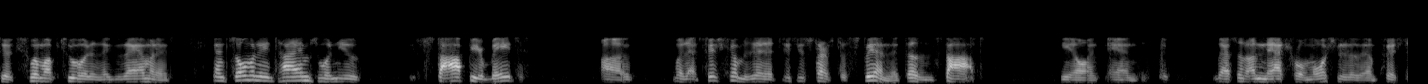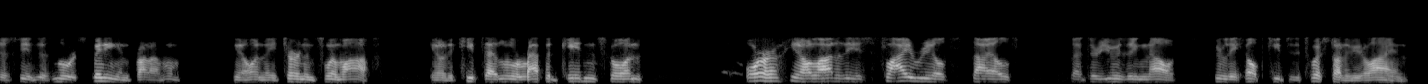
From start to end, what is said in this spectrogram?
to swim up to it and examine it. And so many times when you stop your bait, uh, when that fish comes in, it, just starts to spin. It doesn't stop, you know, and, and that's an unnatural motion to them fish to see this lure spinning in front of them, you know, and they turn and swim off, you know, to keep that little rapid cadence going. Or, you know, a lot of these fly reel styles that they're using now really help keep the twist out of your line.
